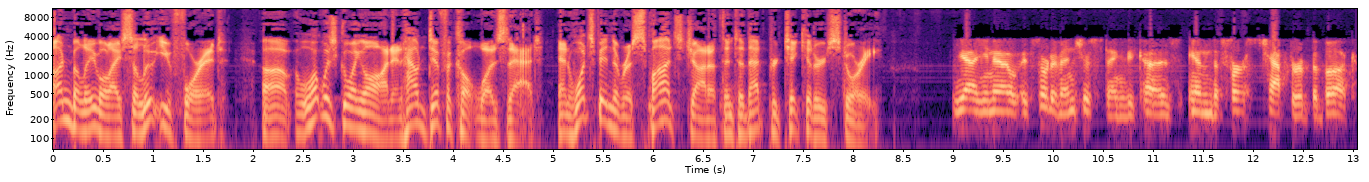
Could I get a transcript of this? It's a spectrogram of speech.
unbelievable! I salute you for it. Uh, what was going on, and how difficult was that? And what's been the response, Jonathan, to that particular story? Yeah, you know, it's sort of interesting because in the first chapter of the book,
